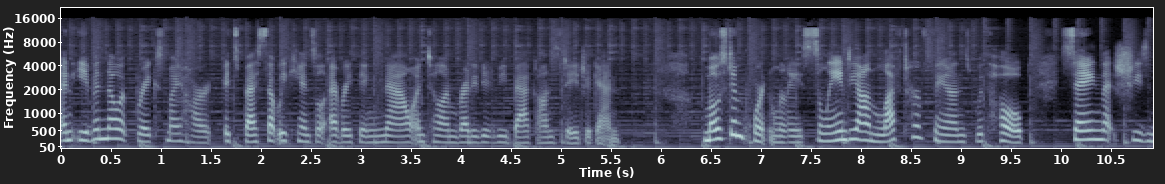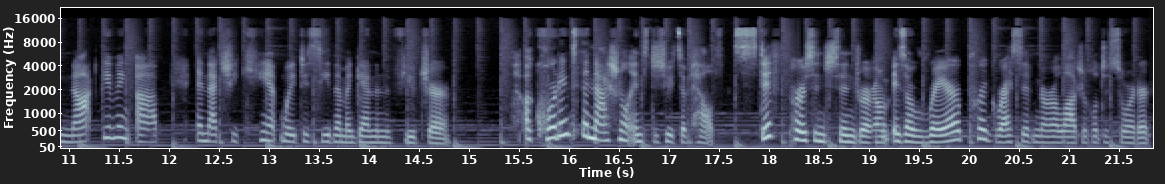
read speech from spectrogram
and even though it breaks my heart, it's best that we cancel everything now until I'm ready to be back on stage again. Most importantly, Celine Dion left her fans with hope, saying that she's not giving up and that she can't wait to see them again in the future. According to the National Institutes of Health, stiff person syndrome is a rare progressive neurological disorder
